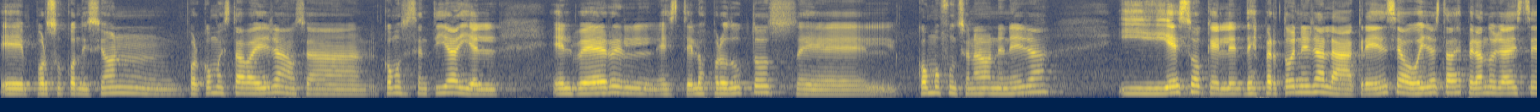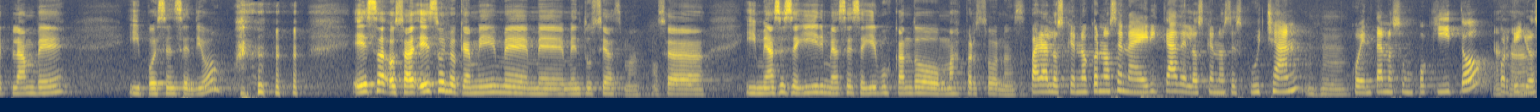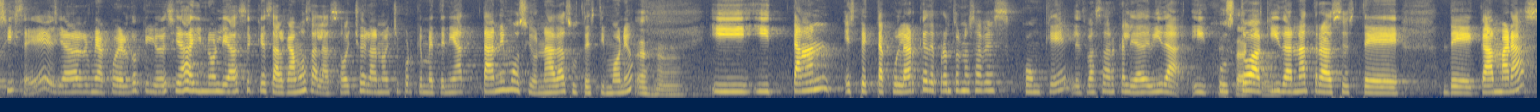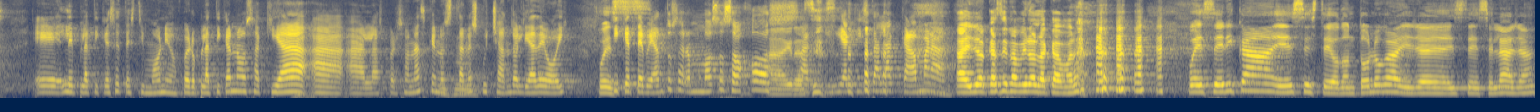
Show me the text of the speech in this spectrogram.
eh, por su condición, por cómo estaba ella, o sea, cómo se sentía y el, el ver este, los productos, cómo funcionaron en ella y eso que despertó en ella la creencia o ella estaba esperando ya este plan B y pues se encendió. Esa, o sea, eso es lo que a mí me, me- me entusiasma, o sea, y me hace seguir y me hace seguir buscando más personas. Para los que no conocen a Erika, de los que nos escuchan, cuéntanos un poquito, porque Ajá. yo sí sé, ya me acuerdo que yo decía, ay, no le hace que salgamos a las 8 de la noche porque me tenía tan emocionada su testimonio. Y, y tan espectacular que de pronto no sabes con qué les vas a dar calidad de vida. Y justo Exacto. aquí, Dana, tras este, de cámaras, eh, le platiqué ese testimonio, pero platícanos aquí a, a- a las personas que nos están escuchando el día de hoy Pues- y que te vean tus hermosos ojos. Ah, gracias. aquí, aquí está la cámara. Ay, yo casi no miro la cámara. pues Erika es este, odontóloga, ella es de Celaya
